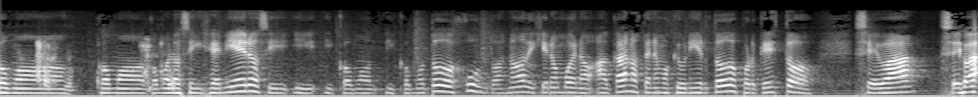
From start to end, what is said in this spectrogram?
como, como, como los ingenieros y, y, y como, y como todos juntos, ¿no? Dijeron, bueno, acá nos tenemos que unir todos porque esto se va, se va.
